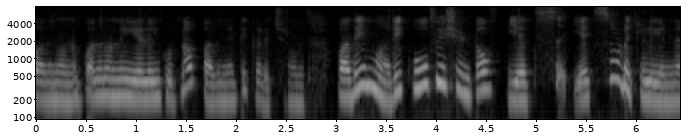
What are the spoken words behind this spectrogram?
பதினொன்று பதினொன்று ஏழையும் கூட்டினா பதினெட்டு கிடச்சிரும். இப்போ அதே மாதிரி கோஃபிஷியன்ட் ஆஃப் எக்ஸ் எக்ஸோட கிளி என்ன?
